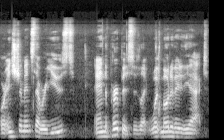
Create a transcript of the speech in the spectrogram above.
or instruments that were used, and the purpose is like what motivated the act.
